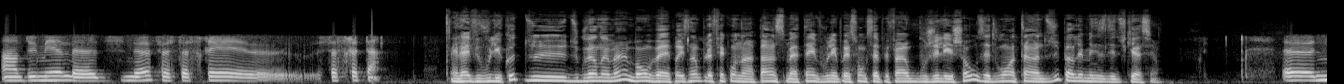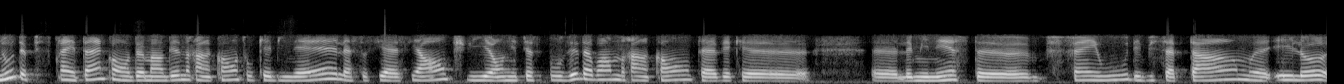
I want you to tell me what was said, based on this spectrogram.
en 2019, ce serait, ce serait temps. Et avez-vous l'écoute du, du, gouvernement? Bon, ben, par exemple, le fait qu'on en parle ce matin, avez-vous l'impression que ça peut faire bouger les choses? Êtes-vous entendu par le ministre de l'Éducation? Euh, nous, depuis ce printemps, qu'on demandait une rencontre au cabinet, l'association, puis on était supposé d'avoir une rencontre avec euh, le ministre fin août, début septembre. Et là,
